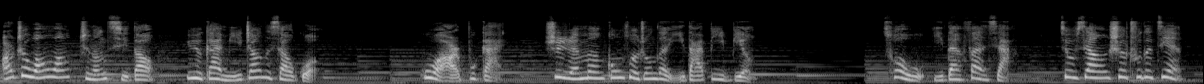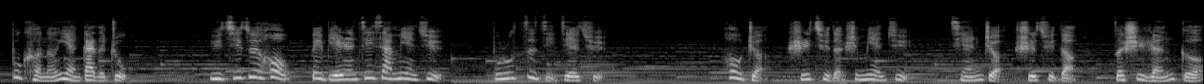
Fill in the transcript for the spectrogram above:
而这往往只能起到欲盖弥彰的效果。过而不改，是人们工作中的一大弊病。错误一旦犯下，就像射出的箭，不可能掩盖得住。与其最后被别人揭下面具，不如自己揭去。后者。失去的是面具，前者失去的则是人格。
